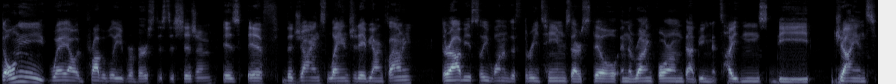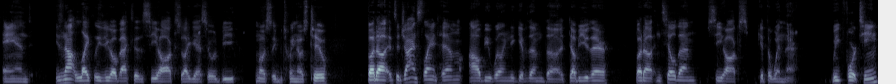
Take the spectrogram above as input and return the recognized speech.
the only way I would probably reverse this decision is if the Giants land Jadeveon Clowney they're obviously one of the three teams that are still in the running for him, that being the Titans, the Giants, and he's not likely to go back to the Seahawks, so I guess it would be mostly between those two. But uh, if the Giants land him, I'll be willing to give them the W there. But uh, until then, Seahawks get the win there. Week 14,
